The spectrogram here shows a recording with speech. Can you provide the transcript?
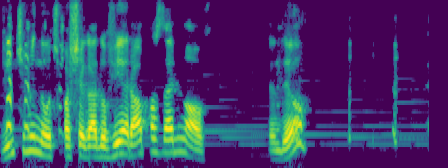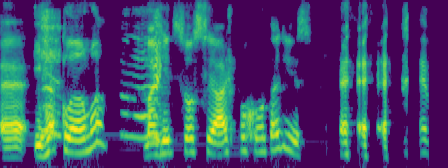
20 minutos para chegar do Vieral para a Cidade Nova. Entendeu? É, e reclama nas redes sociais por conta disso. É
